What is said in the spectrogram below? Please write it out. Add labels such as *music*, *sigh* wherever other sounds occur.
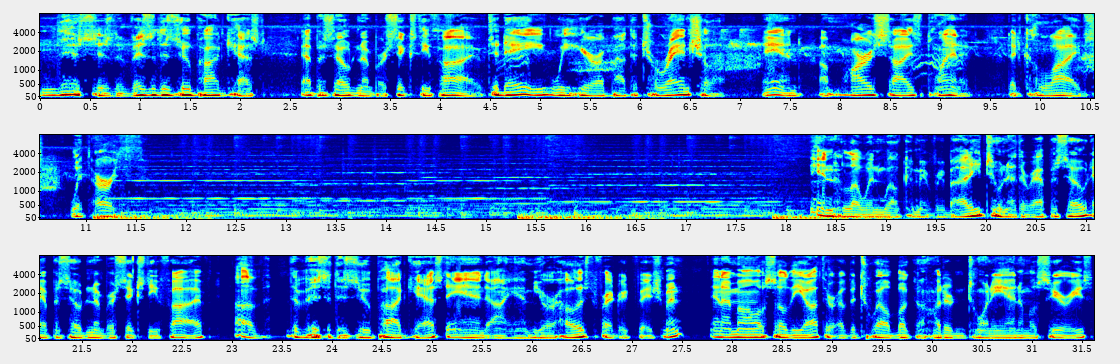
This is the Visit the Zoo podcast, episode number 65. Today we hear about the tarantula and a Mars sized planet that collides with Earth. And hello and welcome everybody to another episode, episode number 65 of the Visit the Zoo podcast. And I am your host, Frederick Fichman. And I'm also the author of the 12 book 120 animal series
